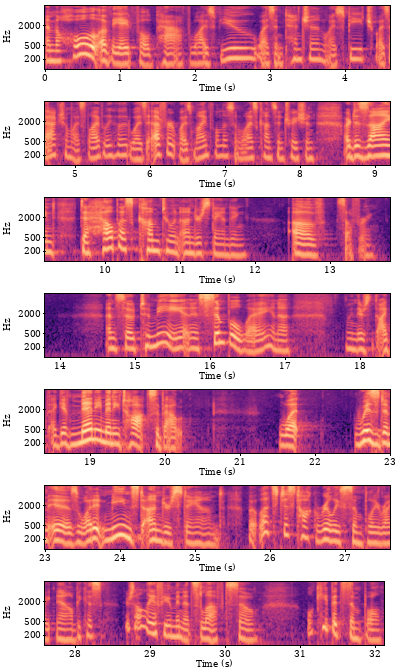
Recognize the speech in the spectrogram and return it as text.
And the whole of the Eightfold Path wise view, wise intention, wise speech, wise action, wise livelihood, wise effort, wise mindfulness, and wise concentration are designed to help us come to an understanding of suffering. And so, to me, in a simple way, in a I mean, there's, I, I give many, many talks about what wisdom is, what it means to understand. But let's just talk really simply right now because there's only a few minutes left, so we'll keep it simple.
